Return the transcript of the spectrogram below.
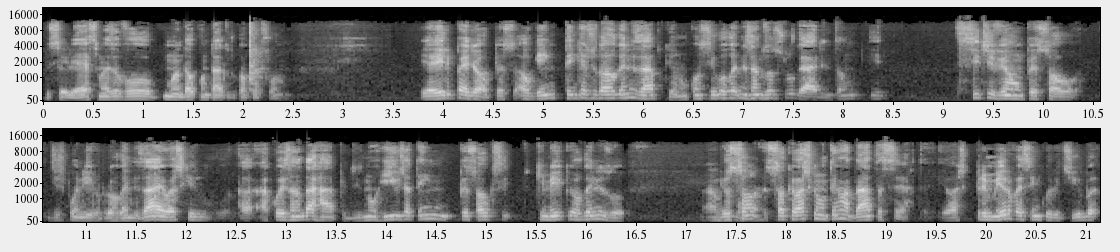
do CLS, mas eu vou mandar o contato de qualquer forma. E aí ele pede, ó, alguém tem que ajudar a organizar, porque eu não consigo organizar nos outros lugares. Então, e se tiver um pessoal disponível para organizar, eu acho que a, a coisa anda rápido. E no Rio já tem um pessoal que, se- que meio que organizou. Ah, Eu só, só que eu acho que não tem uma data certa. Eu acho que primeiro vai ser em Curitiba.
